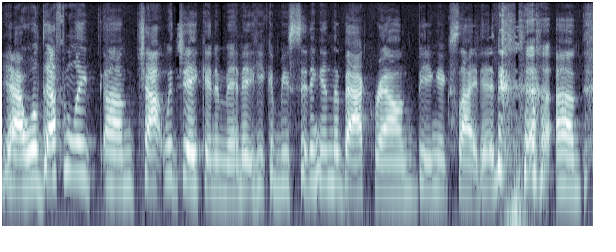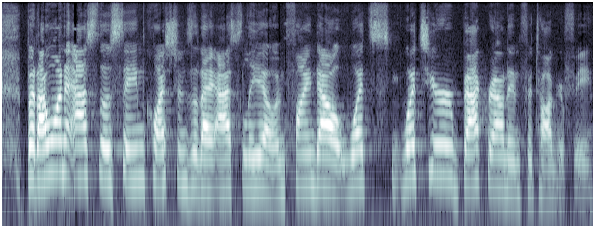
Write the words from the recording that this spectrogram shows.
Yeah, we'll definitely um, chat with Jake in a minute. He can be sitting in the background being excited. um, but I want to ask those same questions that I asked Leo and find out what's what's your background in photography?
